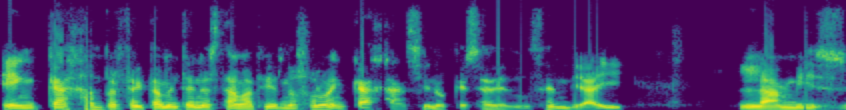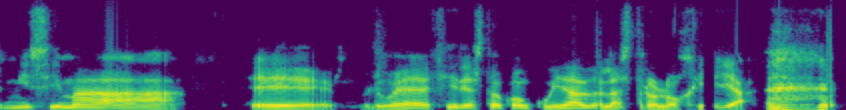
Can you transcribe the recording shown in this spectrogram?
encajan perfectamente en esta matriz. No solo encajan, sino que se deducen de ahí. La mismísima, eh, le voy a decir esto con cuidado, la astrología.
